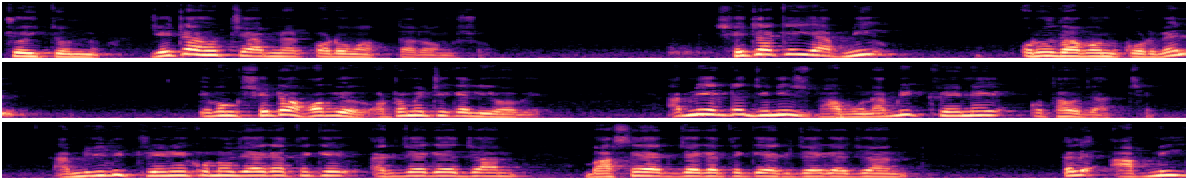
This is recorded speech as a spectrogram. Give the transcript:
চৈতন্য, যেটা হচ্ছে আপনার পরমাত্মার অংশ। সেটাকেই আপনি অনুধাবন করবেন এবং সেটা হবে অটোমেটিক্যালি হবে। আপনি একটা জিনিস ভাবুন, আপনি ট্রেনে কোথাও যাচ্ছেন। আপনি যদি ট্রেনে কোনো জায়গা থেকে এক জায়গায় যান, বাসে এক জায়গা থেকে এক জায়গায় যান, তাহলে আপনি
